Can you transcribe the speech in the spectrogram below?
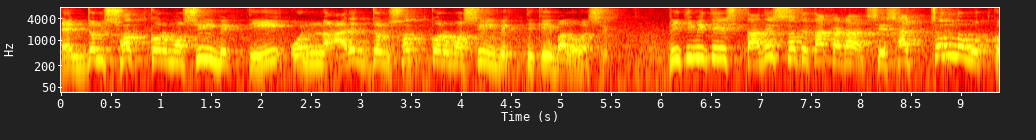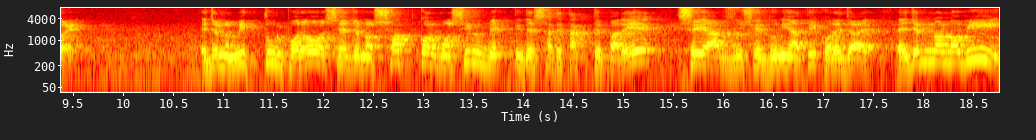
একজন সৎকর্মশীল ব্যক্তি অন্য আরেকজন সৎকর্মশীল ব্যক্তিকেই ভালোবাসে। পৃথিবীতে তাদের সাথে থাকাটা সে স্বাচ্ছন্দ্য বোধ করে। এজন্য মৃত্যুর পরেও সে যেন সৎকর্মশীল ব্যক্তিদের সাথে থাকতে পারে সেই আর্য সে দুনিয়াতেই করে যায়। এই জন্য নবী,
